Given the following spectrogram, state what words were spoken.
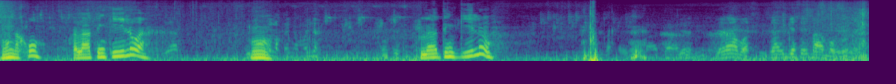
Hmm, naku, kalating kilo ah. Hmm. Kalating kilo. Yan na boss. Isa, isa sa ibabaw. Yan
